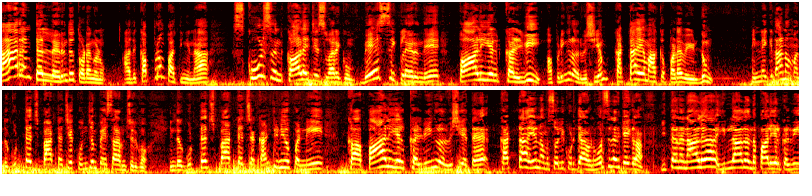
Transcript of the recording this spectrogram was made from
பேரண்டல்ல இருந்து தொடங்கணும். அதுக்கப்புறம் பாத்தீங்கன்னா ஸ்கூல்ஸ் அண்ட் காலேஜஸ் வரைக்கும் பேசிக்ல இருந்தே பாலியல் கல்வி அப்படிங்கிற ஒரு விஷயம் கட்டாயமாக்கப்பட வேண்டும். இன்னைக்கு தான் நம்ம அந்த குட் டச் பேட் டச்சே கொஞ்சம் பேச ஆரம்பிச்சிருக்கோம். இந்த குட் டச் பேட் டச்சை கண்டினியூ பண்ணி பாலியல் கல்விங்கிற ஒரு விஷயத்த கட்டாயம் நம்ம சொல்லி கொடுத்தே ஆகணும். ஒரு சிலர் கேட்கலாம் இத்தனை நாள் இல்லாத அந்த பாலியல் கல்வி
